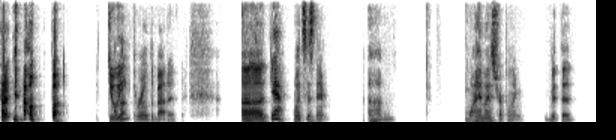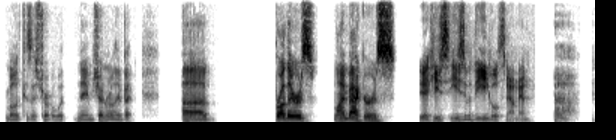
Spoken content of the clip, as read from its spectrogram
right now but Do i'm we? not thrilled about it uh yeah what's his name um why am i struggling with the well because i struggle with names generally but uh brothers linebackers Yeah, he's he's with the Eagles now, man. uh, You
